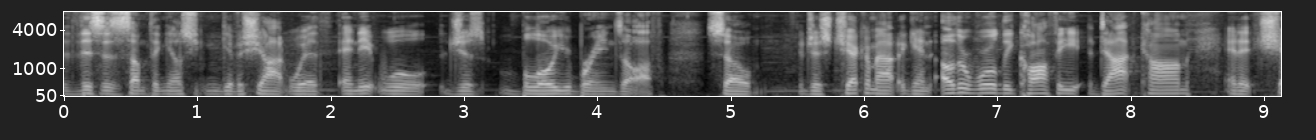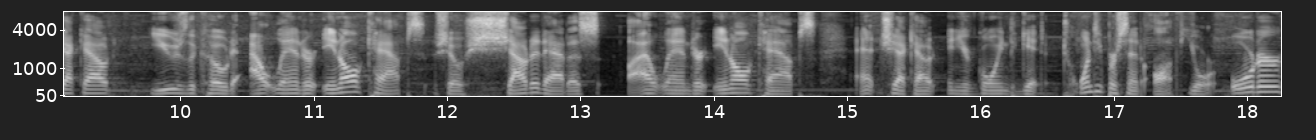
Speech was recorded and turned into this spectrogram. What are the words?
this is something else you can give a shot with, and it will just blow your brains off. So just check them out again, otherworldlycoffee.com, and at checkout, use the code Outlander in all caps. So shout it at us, Outlander in all caps at checkout, and you're going to get 20% off your order,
